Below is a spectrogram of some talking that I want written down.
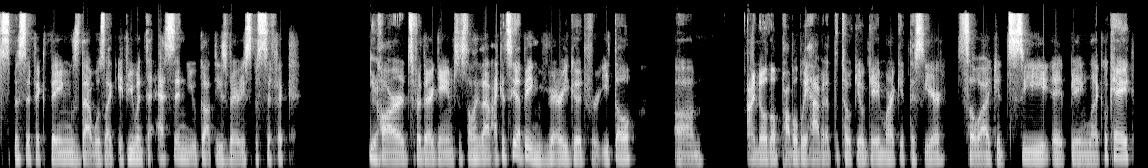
specific things that was like if you went to Essen, you got these very specific yeah. cards for their games and stuff like that. I could see that being very good for Ito. Um, I know they'll probably have it at the Tokyo Game Market this year, so I could see it being like, okay,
